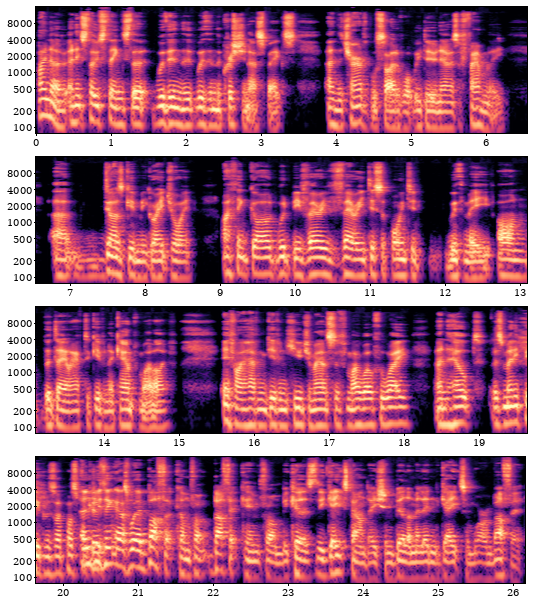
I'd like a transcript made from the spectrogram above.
I know. And it's those things that within the, within the Christian aspects and the charitable side of what we do now as a family, um, does give me great joy. I think God would be very, very disappointed with me on the day I have to give an account for my life if I haven't given huge amounts of my wealth away and helped as many people as I possibly And do you think that's where Buffett come from? Buffett came from because the Gates Foundation, Bill and Melinda Gates and Warren Buffett,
